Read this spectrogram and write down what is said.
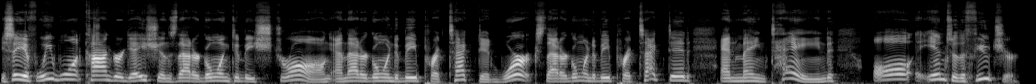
You see, if we want congregations that are going to be strong and that are going to be protected, works that are going to be protected and maintained all into the future,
